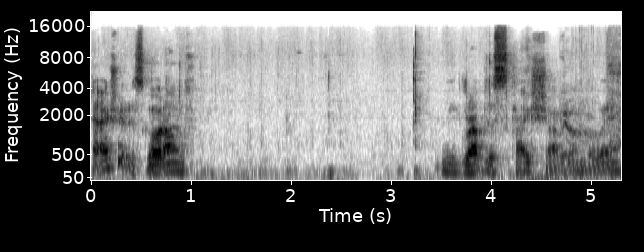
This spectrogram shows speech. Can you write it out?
Yeah, actually, let's go around. And grab the sky shard on the way.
